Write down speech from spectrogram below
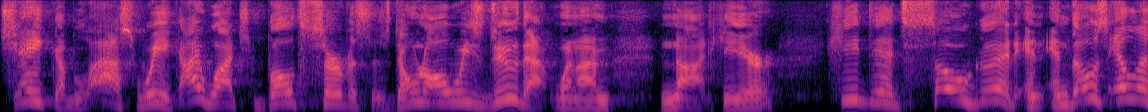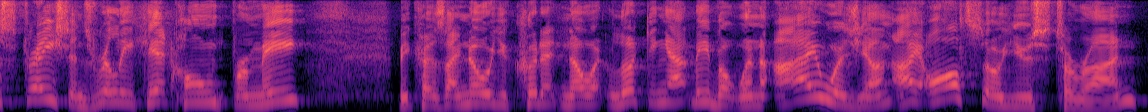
Jacob, last week, I watched both services. Don't always do that when I'm not here. He did so good. And, and those illustrations really hit home for me because I know you couldn't know it looking at me, but when I was young, I also used to run.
